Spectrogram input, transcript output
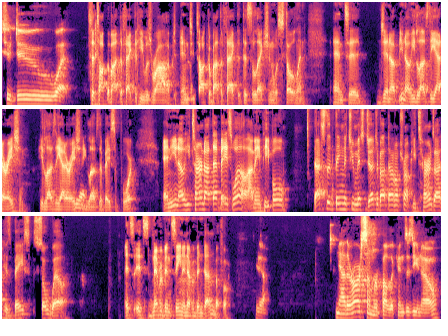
to do what? To talk about the fact that he was robbed, and to talk about the fact that this election was stolen, and to gin up. You know, he loves the adoration. He loves the adoration. Yeah. He loves the base support, and you know, he turned out that base well. I mean, people. That's the thing that you misjudge about Donald Trump. He turns out his base so well it's it's never been seen and never been done before. Yeah. Now there are some Republicans, as you know,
